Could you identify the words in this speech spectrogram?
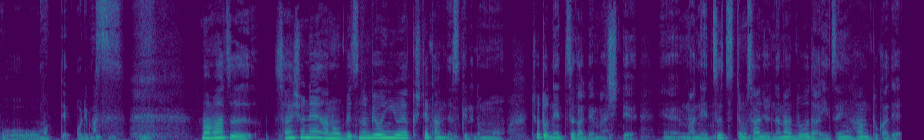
思っております。まあ、まず最初ねあの別の病院予約してたんですけれどもちょっと熱が出まして、えーまあ、熱っつっても37度台前半とかで、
